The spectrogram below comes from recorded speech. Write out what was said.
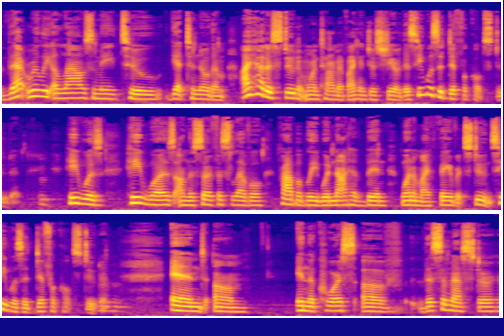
that really allows me to get to know them. I had a student one time, if I can just share this, he was a difficult student. Mm-hmm. He was, he was on the surface level, probably would not have been one of my favorite students. He was a difficult student. Mm-hmm. And, um, in the course of the semester,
